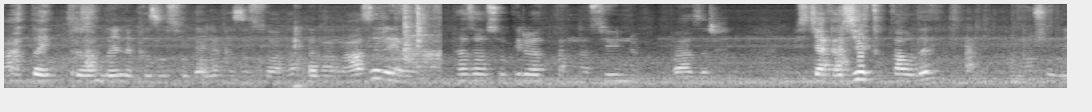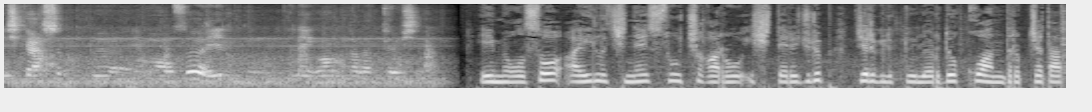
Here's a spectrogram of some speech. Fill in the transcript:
аты айтып тургандай эле кызыл суу эле кызыл суу агат анан азыр эми таза суу кирип атканына сүйүнүп азыр биз жака жетип калды. Ушул ишке ашып эме болсо элдин ордулат деп ишенем. Эми болсо айыл ичине суу чыгаруу иштери жүрүп жергиликтүүлөрдү кубандырып жатат.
